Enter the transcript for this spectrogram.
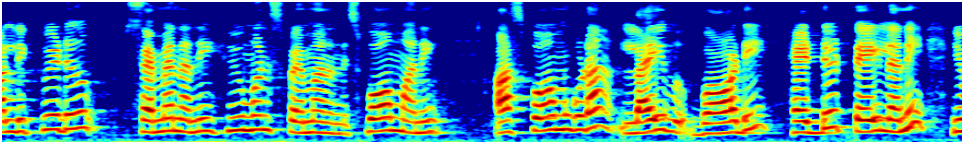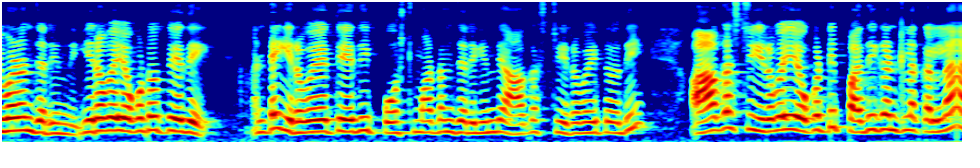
ఆ లిక్విడ్ సెమెన్ అని హ్యూమన్ స్పెమన్ అని స్పోమ్ అని ఆ స్పోమ్ కూడా లైవ్ బాడీ హెడ్ టెయిల్ అని ఇవ్వడం జరిగింది. ఇరవై ఒకటో తేదీ. అంటే ఇరవై తేదీ పోస్ట్ మార్టం జరిగింది ఆగస్టు ఇరవై తేదీ. ఆగస్టు ఇరవై ఒకటి పది గంటల కల్లా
